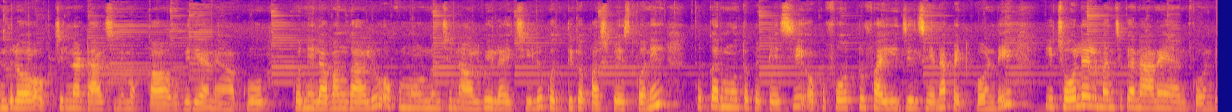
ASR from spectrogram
ఇందులో ఒక చిన్న దాల్చిన మొక్క ఒక బిర్యానీ ఆకు కొన్ని లవంగాలు ఒక మూడు నుంచి నాలుగు ఇలాచీలు కొద్దిగా పసుపు వేసుకొని కుక్కర్ మూత పెట్టేసి ఒక ఫోర్ టు ఫైవ్ విజిల్స్ అయినా పెట్టుకోండి. ఈ చోలేలు మంచిగా నానే అనుకోండి.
